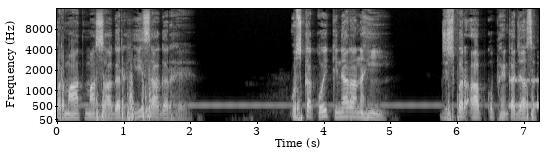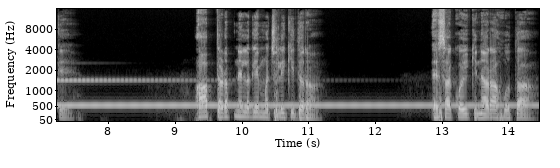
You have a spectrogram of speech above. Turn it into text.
परमात्मा सागर ही सागर है। उसका कोई किनारा नहीं। जिस पर आपको फेंका जा सके। आप तड़पने लगे मछली की तरह। ऐसा कोई किनारा होता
